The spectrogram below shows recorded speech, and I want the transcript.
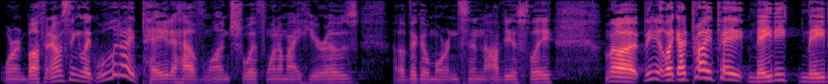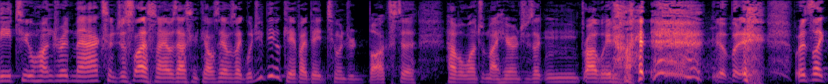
Warren Buffett. And I was thinking, like, what would I pay to have lunch with one of my heroes, uh, Viggo Mortensen, obviously? Uh, like I'd probably pay maybe maybe 200 max. And just last night I was asking Kelsey, I was like, "Would you be okay if I paid 200 bucks to have a lunch with my hero?" And she's like, mm, "Probably not." you know, but but it's like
